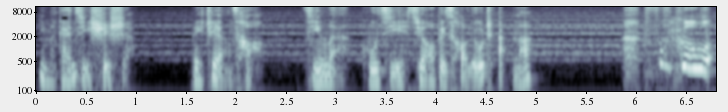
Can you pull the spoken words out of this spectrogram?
你们赶紧试试，被这样操，今晚估计就要被操流产了。放过我，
